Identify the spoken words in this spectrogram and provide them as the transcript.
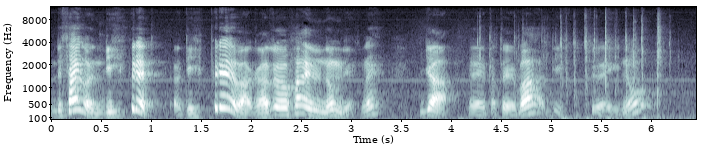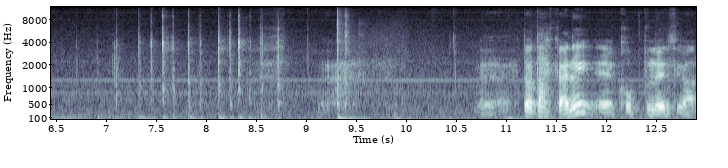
す。で、最後にディスプレイ。ディスプレイは画像ファイルのみですね。じゃあ、えー、例えばディスプレイの、えー、と確かに、えー、コップの列が、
